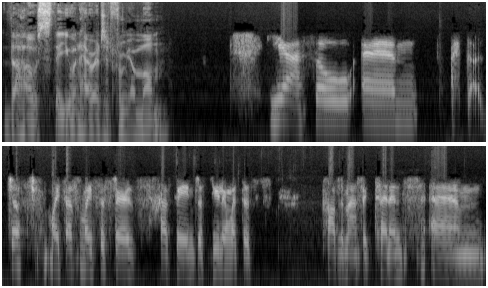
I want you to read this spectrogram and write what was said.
the house that you inherited from your mum? Yeah, so um, just myself and my sisters have been just dealing with this problematic tenant. Um,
